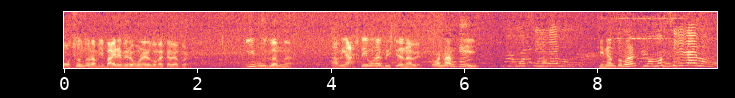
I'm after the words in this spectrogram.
পছন্দ না আমি বাইরে বেরোবো না এরকম একটা ব্যাপার। কি বুঝলাম না। আমি আসলেই মনে হয় বৃষ্টিটা নামে। তোমার নাম কি? কি নাম তোমার? মোমো শ্রীরায় মোমো।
